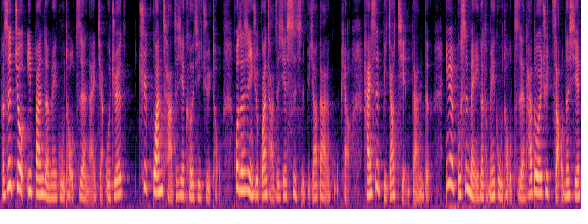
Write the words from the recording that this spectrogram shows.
可是就一般的美股投资人来讲，我觉得去观察这些科技巨头，或者是你去观察这些市值比较大的股票，还是比较简单的，因为不是每一个美股投资人他都会去找那些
